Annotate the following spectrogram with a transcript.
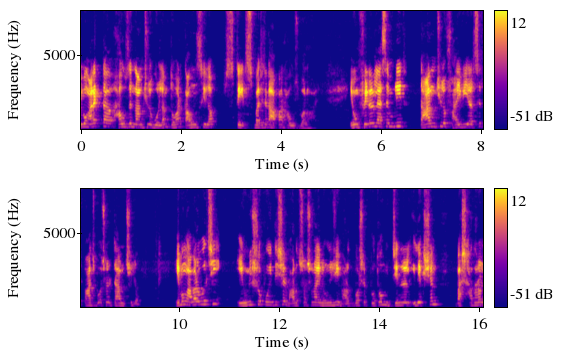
এবং আরেকটা হাউসের নাম ছিল বললাম তোমার কাউন্সিল অফ স্টেটস বা যেটাকে আপার হাউস বলা হয়। এবং ফেডারেল অ্যাসেম্বলির টার্ম ছিল ফাইভ ইয়ার্সের পাঁচ বছরের টার্ম ছিল। এবং আবার বলছি, এই উনিশশো পঁয়ত্রিশের ভারত শাসন আইন অনুযায়ী ভারতবর্ষের প্রথম জেনারেল ইলেকশন বা সাধারণ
